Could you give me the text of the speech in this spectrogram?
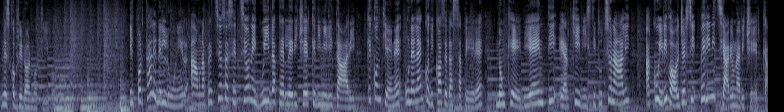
ne scoprirò il motivo. Il portale dell'UNIR ha una preziosa sezione guida per le ricerche di militari che contiene un elenco di cose da sapere, nonché di enti e archivi istituzionali a cui rivolgersi per iniziare una ricerca.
